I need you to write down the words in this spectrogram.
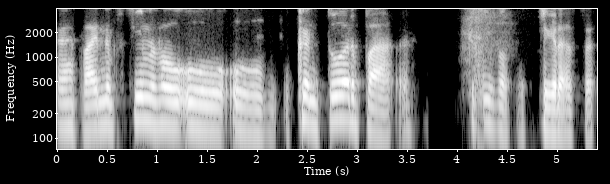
É, pá, ainda por cima o, o, o, cantor, pá. Terrível, desgraça.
